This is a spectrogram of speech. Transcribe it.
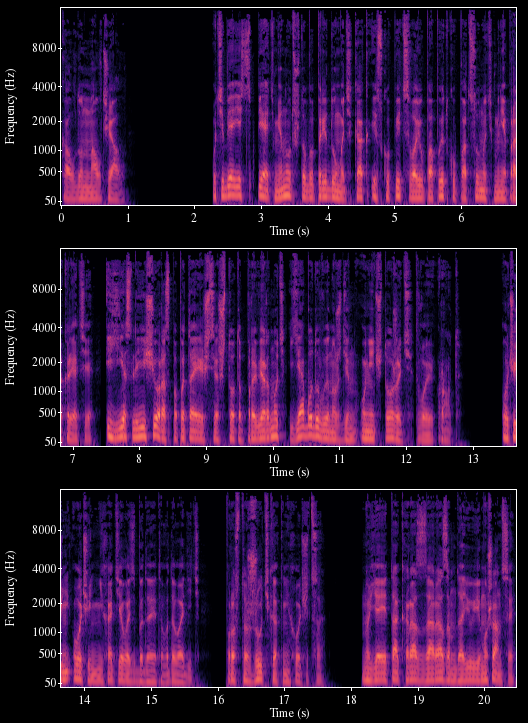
Колдун молчал. У тебя есть пять минут, чтобы придумать, как искупить свою попытку подсунуть мне проклятие. И если еще раз попытаешься что-то провернуть, я буду вынужден уничтожить твой род. Очень-очень не хотелось бы до этого доводить. Просто жуть как не хочется. Но я и так раз за разом даю ему шансы.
